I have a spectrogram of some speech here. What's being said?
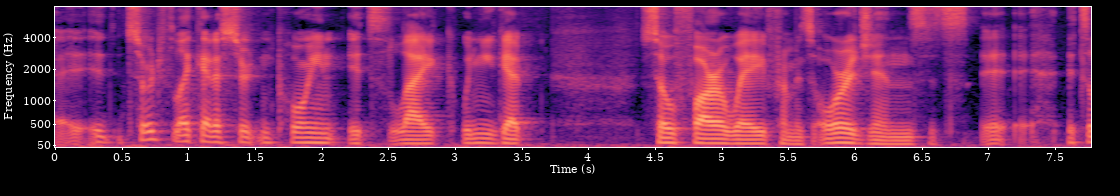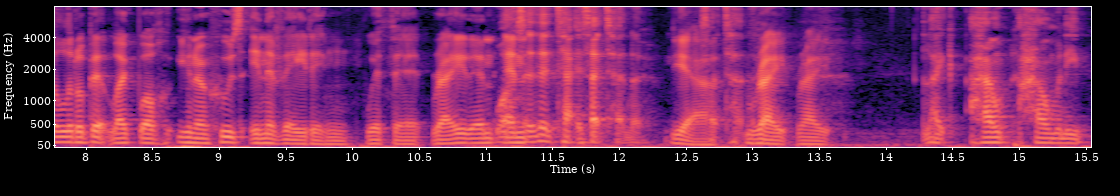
it's sort of like at a certain point it's like when you get so far away from its origins it's it, it's a little bit like well you know who's innovating with it right and Well, and it's, it's, it's like techno. yeah it's like techno. right right Like how how many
